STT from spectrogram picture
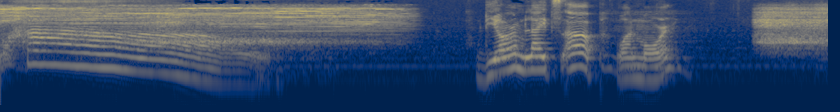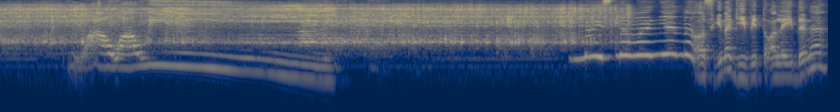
Wow! The arm lights up. One more. Wow, wowie! Ah. O, sige na, give it to Aleida na.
